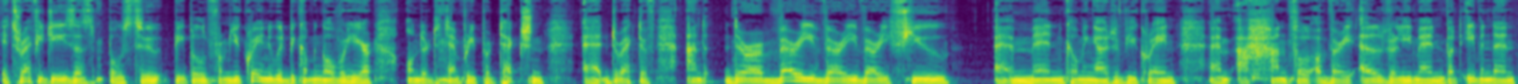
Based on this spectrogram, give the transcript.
it's refugees as opposed to people from Ukraine who would be coming over here under the temporary protection uh, directive. And there are very, very, very few uh, men coming out of Ukraine, um, a handful of very elderly men, but even then,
